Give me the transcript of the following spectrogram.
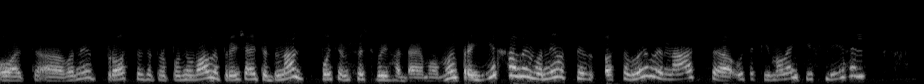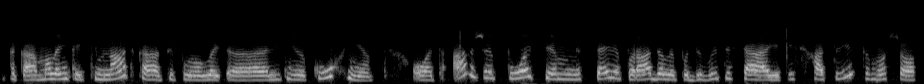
От е, вони просто запропонували приїжджайте до нас, потім щось вигадаємо. Ми приїхали, вони оселили нас е, у такий маленький флігель, така маленька кімнатка, типу е, літньої кухні. От, а вже потім місцеві порадили подивитися якісь хати, тому що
